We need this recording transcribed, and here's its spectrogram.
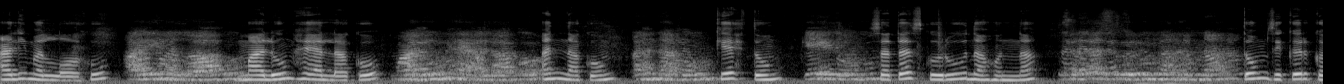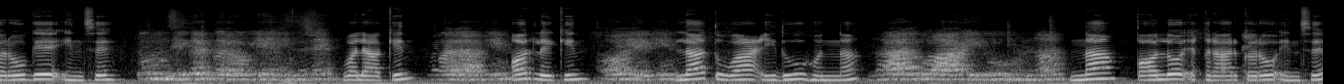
علم اللہ معلوم ہے اللہ کو انکم کہ تم ستذکرونہن تم ذکر کرو گے ان سے ولیکن اور لیکن لا تواعدوہن نہ قول و اقرار کرو ان سے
